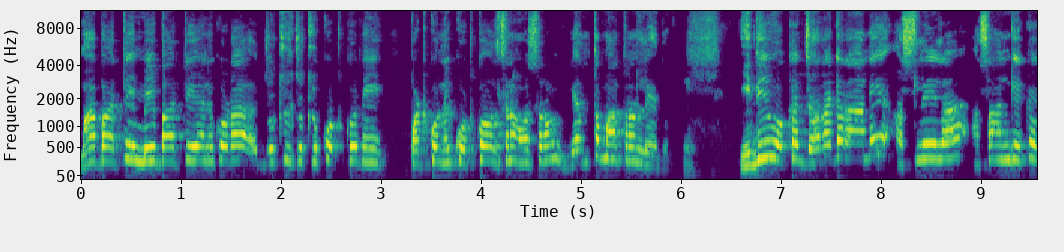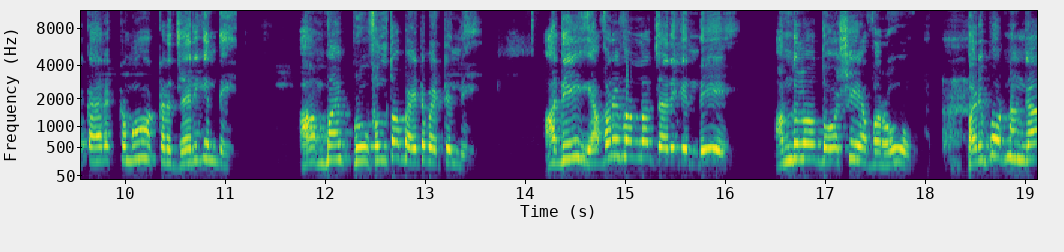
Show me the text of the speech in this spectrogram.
మా పార్టీ మీ పార్టీ అని కూడా జుట్లు జుట్లు కొట్టుకొని పట్టుకొని కొట్టుకోవాల్సిన అవసరం ఎంత మాత్రం లేదు. ఇది ఒక జరగరాని అశ్లీల అసాంఘిక కార్యక్రమం అక్కడ జరిగింది. ఆ అమ్మాయి ప్రూఫ్లతో బయట పెట్టింది. అది ఎవరి వల్ల జరిగింది? అందులో దోషి ఎవరు? పరిపూర్ణంగా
